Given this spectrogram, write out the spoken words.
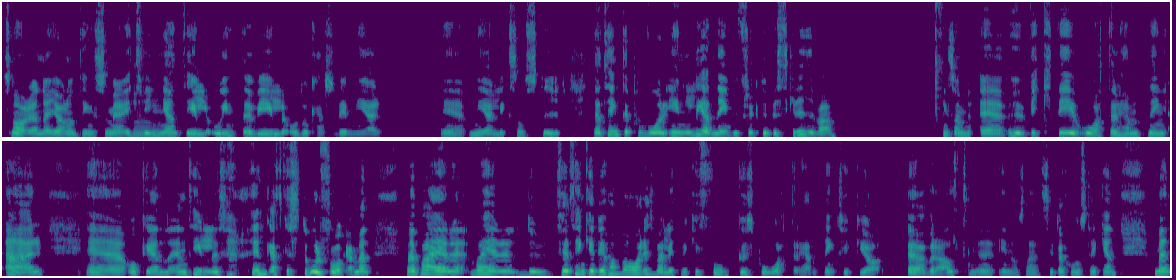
Snarare än att göra någonting som jag är mm. tvingad mm. till och inte vill och då kanske det är mer, eh, mer liksom styrt. Jag tänkte på vår inledning, vi försökte beskriva liksom, eh, hur viktig återhämtning är. Eh, och en, en till, en ganska stor fråga, men, men vad, är det, vad är det du, för jag tänker det har varit väldigt mycket fokus på återhämtning tycker jag överallt eh, inom sådana här citationstecken. Men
